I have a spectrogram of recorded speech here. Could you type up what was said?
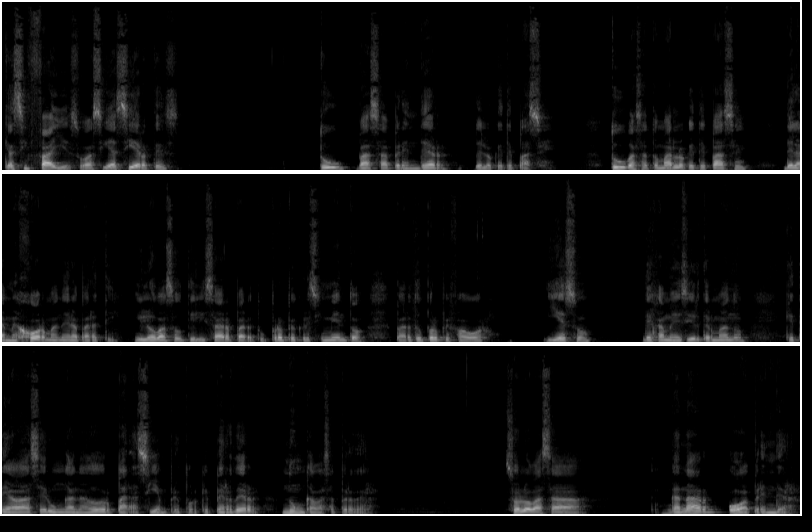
que así falles o así aciertes, tú vas a aprender de lo que te pase. Tú vas a tomar lo que te pase de la mejor manera para ti y lo vas a utilizar para tu propio crecimiento, para tu propio favor. Y eso, déjame decirte hermano, que te va a hacer un ganador para siempre, porque perder nunca vas a perder. Solo vas a ganar o aprender,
